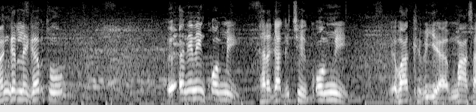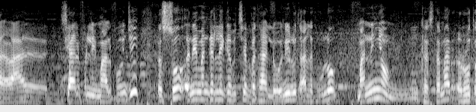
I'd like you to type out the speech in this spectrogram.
መንገድ ላይ ገብቶ እኔ ነኝ ቆሜ ተረጋግቼ ቆሜ እባክህ ብዬ ሲያልፍልኝ ማልፎ እንጂ እሱ እኔ መንገድ ላይ ገብቼበታለሁ እኔ ልውጣለት ብሎ ማንኛውም customer ሮጦ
